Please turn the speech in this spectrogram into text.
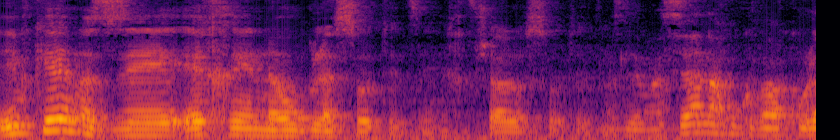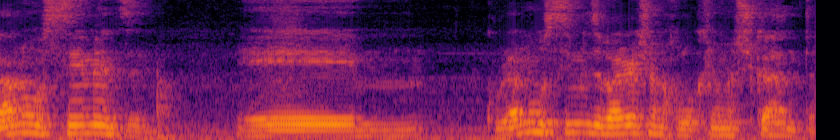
אם כן, אז אה, איך אה, נהוג לעשות את זה? איך אפשר לעשות את אז זה? למעשה אנחנו כבר כולנו עושים את זה. אה, כולנו עושים את זה ברגע שאנחנו לוקחים משכנתה.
